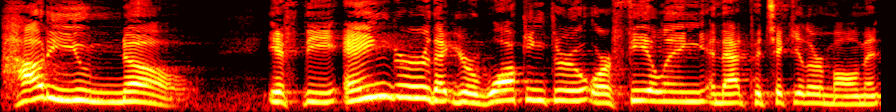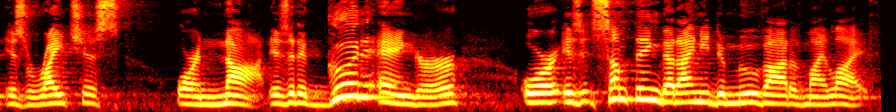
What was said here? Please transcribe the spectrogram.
how do you know if the anger that you're walking through or feeling in that particular moment is righteous or not? Is it a good anger or is it something that I need to move out of my life?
